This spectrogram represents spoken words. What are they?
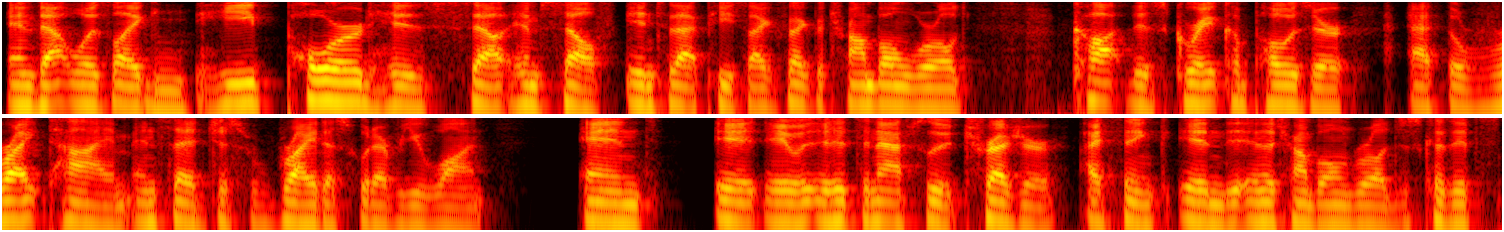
And that was like mm. he poured his sel- himself into that piece. I feel like the trombone world caught this great composer at the right time and said just write us whatever you want and it, it it's an absolute treasure I think in the, in the trombone world just because it's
